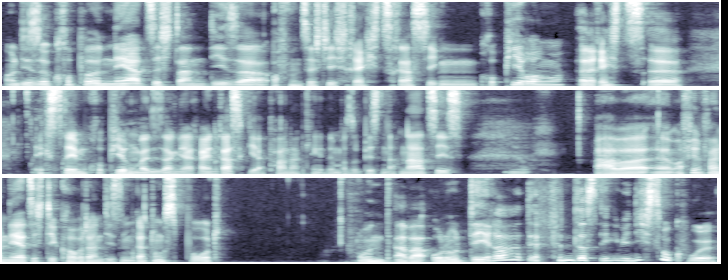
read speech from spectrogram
Und diese Gruppe nähert sich dann dieser offensichtlich rechtsrassigen Gruppierung, äh, rechts, äh, extremen Gruppierung, weil sie sagen, ja, rein rassige Japaner klingt immer so ein bisschen nach Nazis. Ja. Aber ähm, auf jeden Fall nähert sich die Gruppe dann diesem Rettungsboot und aber Onodera, der findet das irgendwie nicht so cool.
